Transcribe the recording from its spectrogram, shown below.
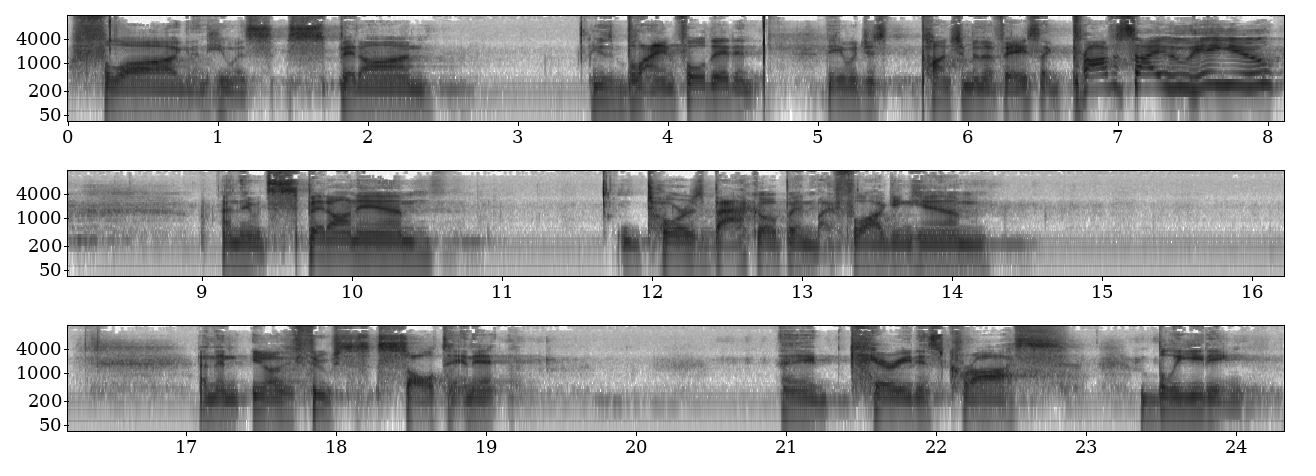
flogged and he was spit on. He was blindfolded and they would just punch him in the face, like, prophesy who hit you. And they would spit on him, tore his back open by flogging him. And then, you know, threw salt in it. And he carried his cross, bleeding,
